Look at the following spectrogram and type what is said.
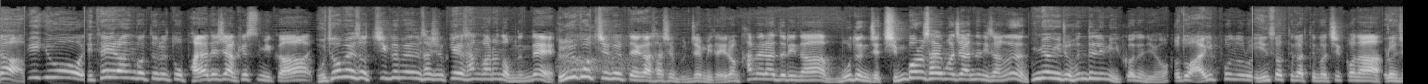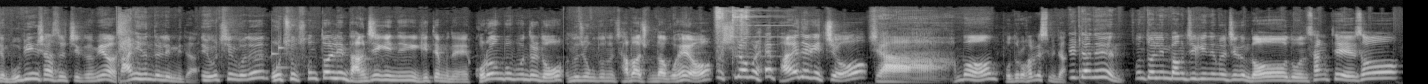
자, 피규어 디테일한 것들을 또 봐야 되지 않겠습니까? 고정해서 찍으면 사실 크게 상관은 없는데 들고 찍을 때가 사실 문제입니다. 이런 카메라들이나 모든 이제 짐벌을 사용하지 않는 이상은 분명히 좀 흔들림이 있거든요. 저도 아이폰으로 인서트 같은 거 찍거나 그런 이제 moving shot을 찍으면 많이 흔들립니다. 이 친구는 5축 손떨림 방지 기능이 있기 때문에 그런 부분들도 어느 정도는 잡아준다고 해요. 또 실험을 해봐야 되겠죠. 자, 한번 보도록 하겠습니다. 일단은 손떨림 방지 기능을 지금 넣어놓은 상태에서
